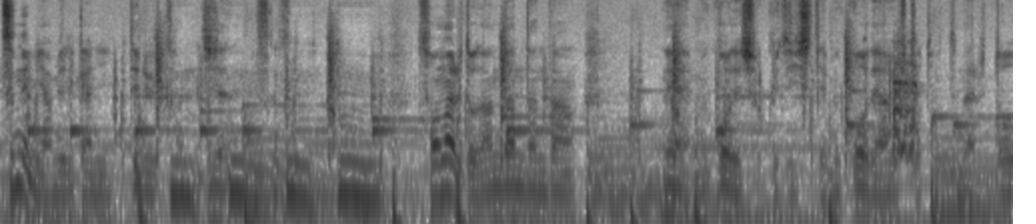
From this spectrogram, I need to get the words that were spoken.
常にアメリカに行ってる感じじゃないですか、そうなるとだんだんだんだんね向こうで食事して向こうで会う人とってなると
